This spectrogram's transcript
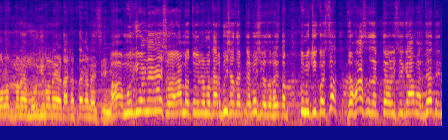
বলদ বানায় মুরগি বানায় টাকার টাকা নাইছি হ্যাঁ মুরগি বানাই নাই আমরা তো এর মধ্যে আর বিশ হাজার টাকা বেশি হাজার হইতাম। তুমি কি কইছো যে পাঁচ হাজার টাকা কি আমার দিয়ে দিন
